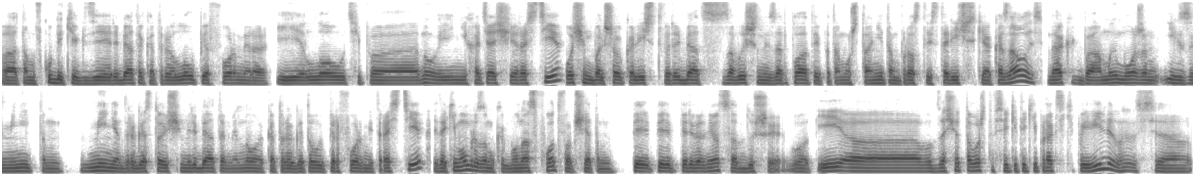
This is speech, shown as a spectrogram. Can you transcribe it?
а, там в кубике, где ребята, которые low-перформеры и low, типа, ну, и не хотящие расти, очень большое количество ребят с завышенной зарплатой, потому что они там просто исторически оказалось, да, как бы, а мы можем их заменить там менее дорогостоящими ребятами, но которые готовы перформить, расти, и таким образом, как бы, у нас ФОТ вообще там перевернется от души, вот. И э, вот за счет того, что всякие такие практики появились, э,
